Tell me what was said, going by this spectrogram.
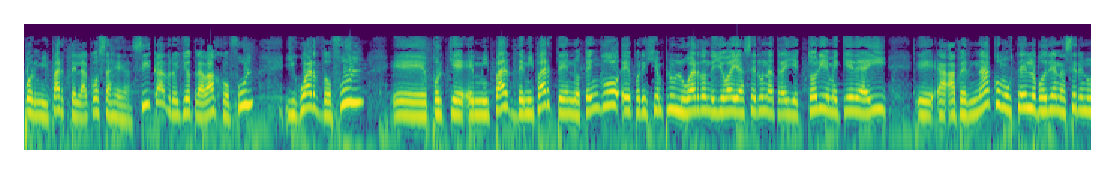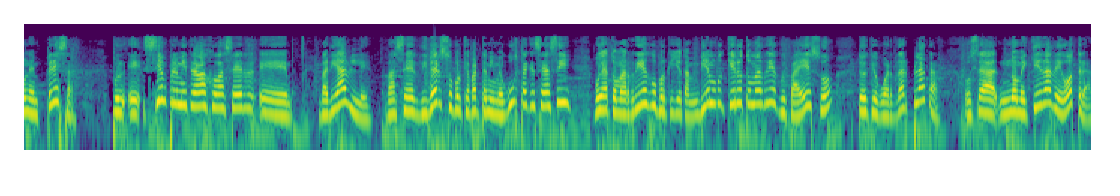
Por mi parte la cosa es así, cabrón, yo trabajo full y guardo full, eh, porque en mi par de mi parte no tengo, eh, por ejemplo, un lugar donde yo vaya a hacer una trayectoria y me quede ahí eh, a, a pernar como ustedes lo podrían hacer en una empresa. Por, eh, siempre mi trabajo va a ser eh, variable, va a ser diverso porque aparte a mí me gusta que sea así. Voy a tomar riesgo porque yo también quiero tomar riesgo y para eso tengo que guardar plata. O sea, no me queda de otra,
